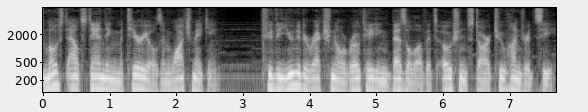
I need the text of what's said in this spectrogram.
most outstanding materials in watchmaking to the unidirectional rotating bezel of its Ocean Star 200C.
